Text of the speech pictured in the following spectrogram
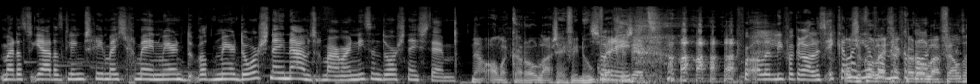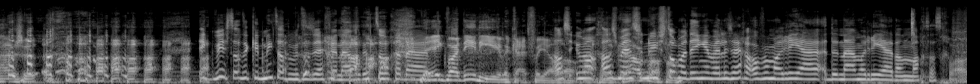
maar dat, ja, dat klinkt misschien een beetje gemeen. Meer, wat meer doorsnee naam, zeg maar. Maar niet een doorsnee stem. nou, alle Carola's even in de hoek Sorry. weggezet. Voor alle lieve Carolas. Ik kan Onze heel collega Carola Veldhuizen. Ik wist dat ik het niet had moeten zeggen. Nou heb ik het toch gedaan. nee, ik waardeer die eerlijkheid van jou. als, wel, als mensen nu stomme dingen willen zeggen over Maria, de naam Maria, dan mag dat gewoon.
